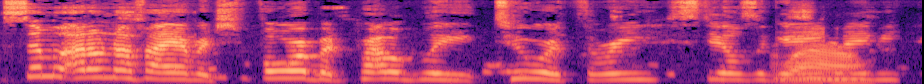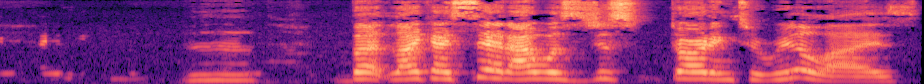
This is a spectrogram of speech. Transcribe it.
similar. I don't know if I averaged four, but probably two or three steals a game, Wow. maybe. hmm But like I said, I was just starting to realize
